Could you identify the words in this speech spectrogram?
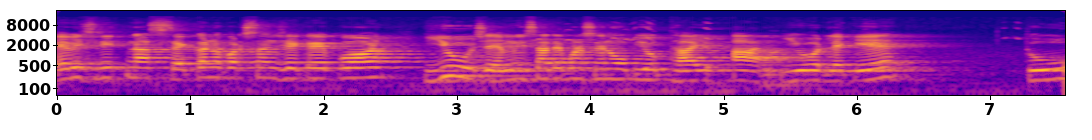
એવી જ રીતના સેકન્ડ પર્સન જે કંઈ પણ યુ છે, એમની સાથે પણ શેનો ઉપયોગ થાય? આર યુ એટલે કે તું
